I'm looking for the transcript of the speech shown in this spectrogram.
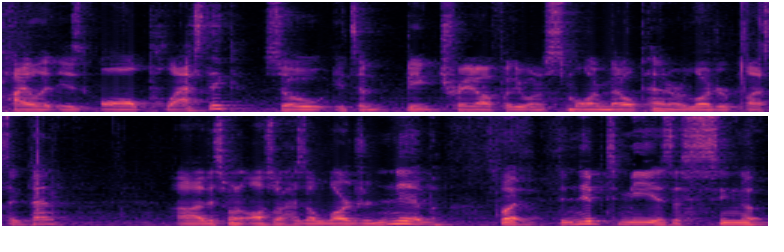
Pilot is all plastic, so it's a big trade-off whether you want a smaller metal pen or a larger plastic pen. Uh, this one also has a larger nib, but the nib to me is a, single,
